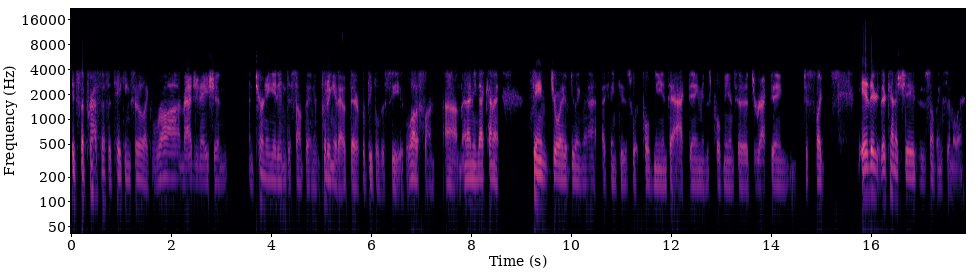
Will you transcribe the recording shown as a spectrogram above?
it's the process of taking sort of like raw imagination and turning it into something and putting it out there for people to see. It's a lot of fun. Um, and I mean that kind of same joy of doing that I think is what pulled me into acting and has pulled me into directing. Just like yeah, they're they're kind of shades of something similar.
